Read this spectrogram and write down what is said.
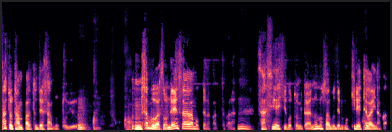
あと単発でサブという。うん。あ、そっか。うん、サブはその連載は持ってなかったから、うん。挿絵仕事みたいなののサブでも切れてはいなかっ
